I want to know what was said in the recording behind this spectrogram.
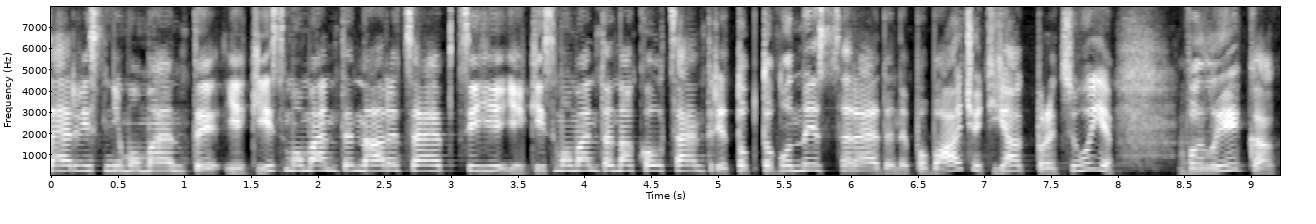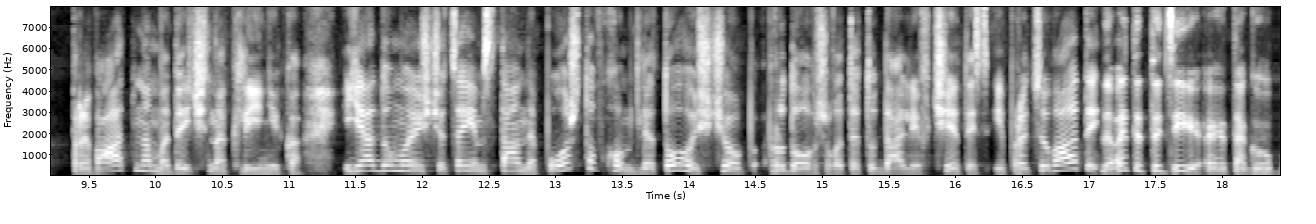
сервісні моменти, якісь моменти на рецепції, якісь моменти на кол-центрі. Тобто вони зсередини побачать, як працює велика приватна медична клініка. І я думаю, що це їм стане поштовхом для того, щоб продовжувати тут далі вчитись і працювати. Давайте тоді е, так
